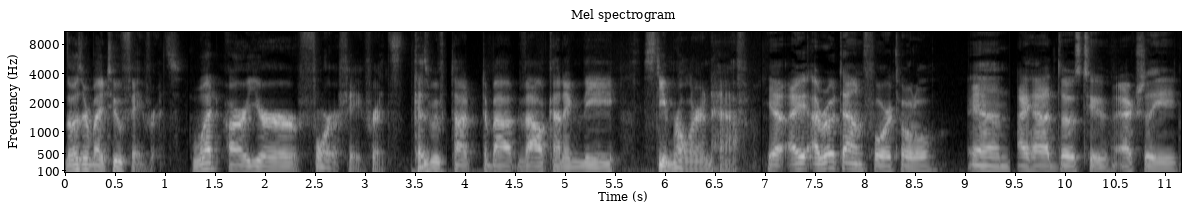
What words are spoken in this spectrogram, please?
Those are my two favorites. What are your four favorites? Because we've talked about Val cutting the steamroller in half. Yeah, I, I wrote down four total, and I had those two actually.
